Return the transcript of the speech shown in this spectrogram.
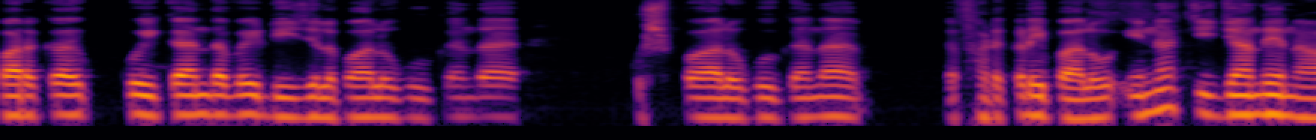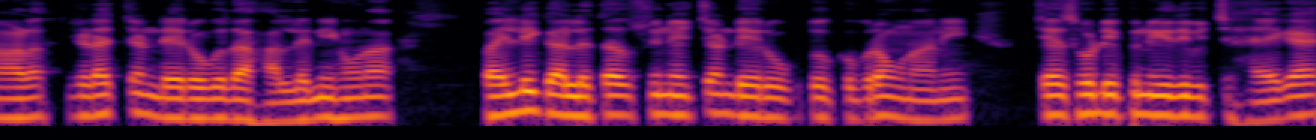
ਪਰ ਕ- ਕੋਈ ਕਹਿੰਦਾ ਬਈ ਡੀਜ਼ਲ ਪਾ ਲਓ ਕੋਈ ਕਹਿੰਦਾ ਕੁਛ ਪਾ ਲਓ ਕੋਈ ਕਹਿੰਦਾ ਫਟਕੜੀ ਪਾ ਲਓ ਇਹਨਾਂ ਚੀਜ਼ਾਂ ਦੇ ਨਾਲ ਜਿਹੜਾ ਝੰਡੇ ਰੋਗ ਦਾ ਹੱਲ ਨਹੀਂ ਹੋਣਾ। ਪਹਿਲੀ ਗੱਲ ਤਾਂ ਤੁਸੀਂ ਨੇ ਝੰਡੇ ਰੋਗ ਤੋਂ ਘਬਰਾਉਣਾ ਨਹੀਂ ਚਾਹੇ ਤੁਹਾਡੀ ਪਨੀਰ ਵਿੱਚ ਹੈਗਾ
